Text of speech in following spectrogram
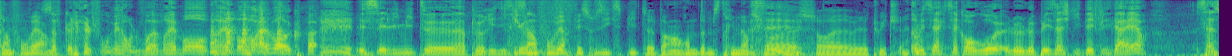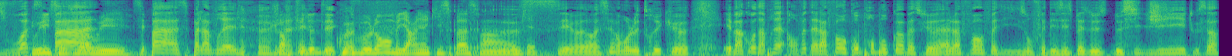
vert. un fond vert. sauf que là le fond vert on le voit vraiment vraiment vraiment quoi et c'est limite euh, un peu ridicule. c'est un fond vert fait sous XSplit euh, par un random streamer sur, sur le Twitch. Non mais c'est c'est qu'en gros le, le paysage qui défile derrière ça se voit que Oui, c'est pas oui. c'est pas c'est pas la vraie Genre la tu donnes des coups de volant mais y a rien qui se passe. Enfin, Euh, ok. C'est ouais, c'est vraiment le truc. euh. Et par contre après, en fait, à la fin, on comprend pourquoi parce que à la fin, en fait, ils ont fait des espèces de, de CG et tout ça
